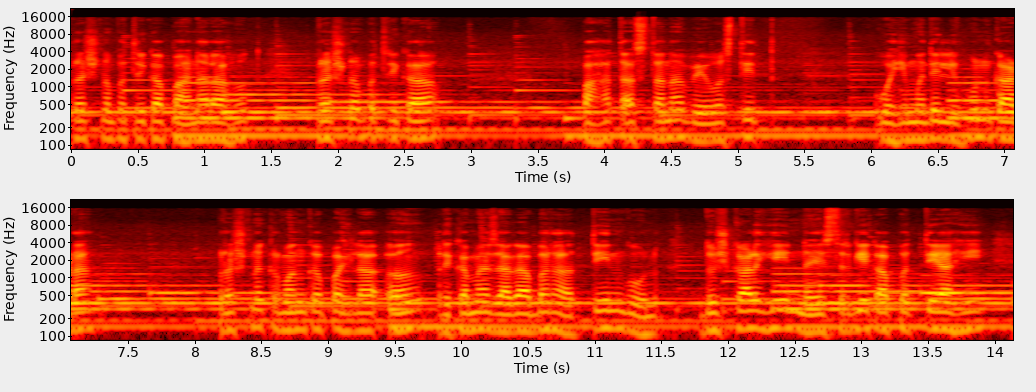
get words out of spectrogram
प्रश्नपत्रिका पाहणार आहोत. प्रश्नपत्रिका पाहत असताना व्यवस्थित वहीमध्ये लिहून काढा. प्रश्न क्रमांक पहिला अ रिकाम्या जागा भरा तीन गुण. दुष्काळ ही नैसर्गिक आपत्ती आहे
